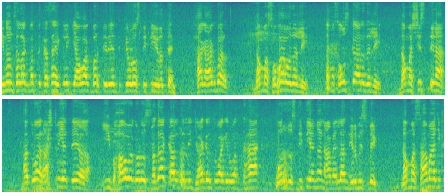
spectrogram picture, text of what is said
ಇನ್ನೊಂದ್ಸಲ ಮತ್ತೆ ಕಸ ಹೆಕ್ಲಿಕ್ಕೆ ಯಾವಾಗ ಬರ್ತೀರಿ ಅಂತ ಕೇಳೋ ಸ್ಥಿತಿ ಇರುತ್ತೆ. ಹಾಗಾಗಬಾರ್ದು. ನಮ್ಮ ಸ್ವಭಾವದಲ್ಲಿ, ನಮ್ಮ ಸಂಸ್ಕಾರದಲ್ಲಿ, ನಮ್ಮ ಶಿಸ್ತಿನ ಅಥವಾ ರಾಷ್ಟ್ರೀಯತೆಯ ಈ ಭಾವಗಳು ಸದಾ ಕಾಲದಲ್ಲಿ ಜಾಗೃತವಾಗಿರುವಂತಹ ಒಂದು ಸ್ಥಿತಿಯನ್ನು ನಾವೆಲ್ಲ ನಿರ್ಮಿಸಬೇಕು. ನಮ್ಮ ಸಾಮಾಜಿಕ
